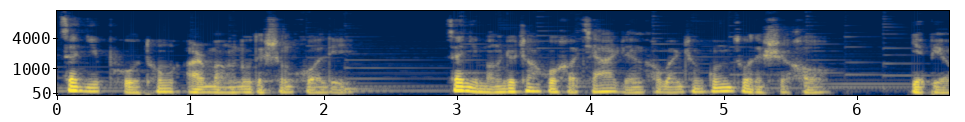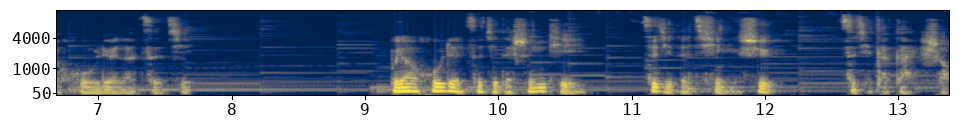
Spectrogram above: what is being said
在你普通而忙碌的生活里，在你忙着照顾好家人和完成工作的时候，也别忽略了自己。不要忽略自己的身体、自己的情绪、自己的感受，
